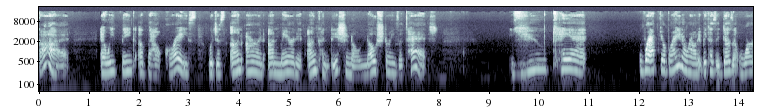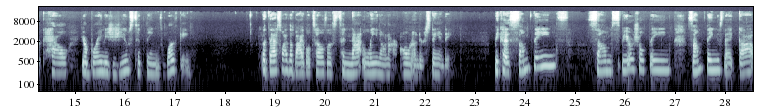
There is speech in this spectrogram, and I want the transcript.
God and we think about grace, which is unearned, unmerited, unconditional, no strings attached, you can't wrap your brain around it because it doesn't work how your brain is used to things working. But that's why the Bible tells us to not lean on our own understanding. Because some things, some spiritual things, some things that God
